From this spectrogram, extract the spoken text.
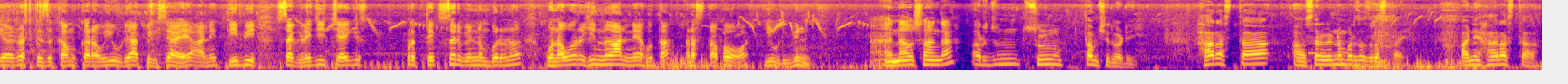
या रस्त्याचं काम करावं एवढी अपेक्षा आहे. आणि ती बी सगळ्याची इच्छा आहे की प्रत्येक सर्वे नंबरनं कोणावरही न अन्याय होता रस्ता व्हावा एवढी विनंती. नाव सांगा. अर्जुन सुळ तामशेदवाडी. हा रस्ता अ, सर्वे नंबरचाच रस्ता आहे. आणि हा रस्ता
